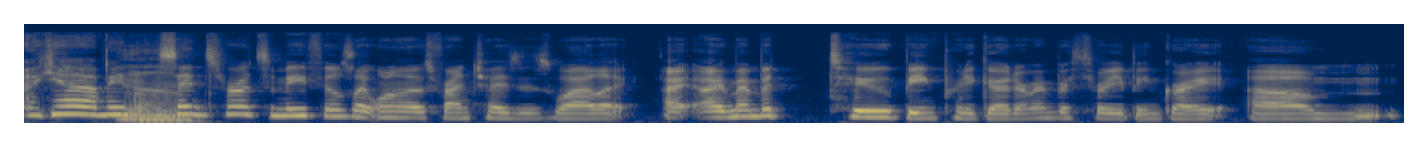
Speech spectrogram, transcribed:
Uh, Yeah, I mean, Yeah. Saints Row to me feels like one of those franchises where, like, I, I remember two being pretty good. I remember three being great. Um,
